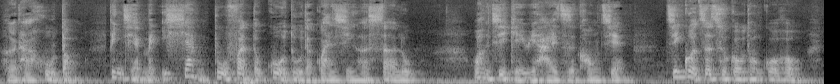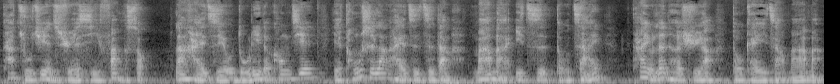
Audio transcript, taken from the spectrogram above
和他互动，并且每一项部分都过度的关心和摄入，忘记给予孩子空间。经过这次沟通过后，他逐渐学习放手，让孩子有独立的空间，也同时让孩子知道妈妈一直都在，他有任何需要都可以找妈妈。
